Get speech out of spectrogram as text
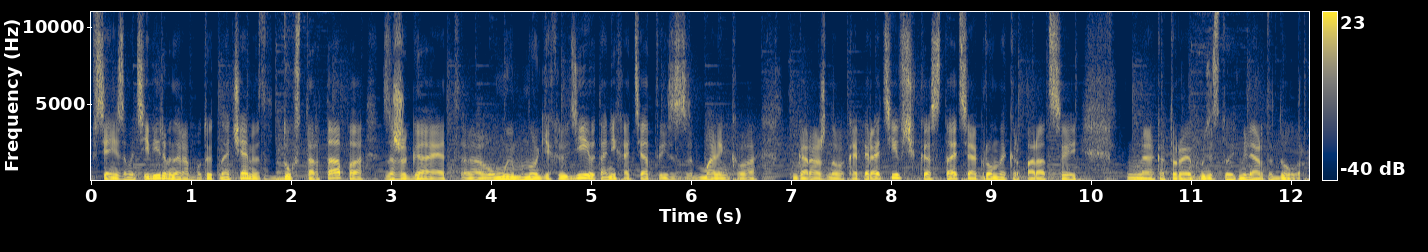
все они замотивированы, работают ночами. Вот этот дух стартапа зажигает э, умы многих людей, вот они хотят из маленького гаражного кооперативчика стать огромной корпорацией, которая будет стоить миллиарды долларов.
